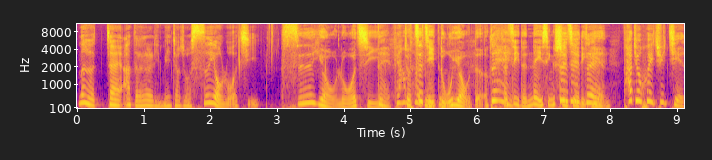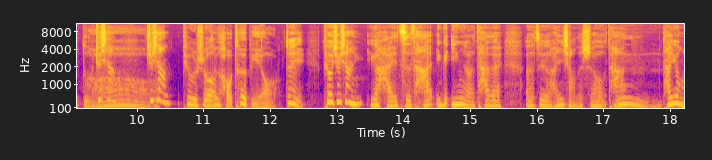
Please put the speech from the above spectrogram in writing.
那个在阿德勒里面叫做私有逻辑，私有逻辑对，非常就自己独有的，对，在自己的内心世界里面，他就会去解读，就像就像譬如说，这个好特别哦，对，譬如就像一个孩子，他一个婴儿，他在呃这个很小的时候，他他用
